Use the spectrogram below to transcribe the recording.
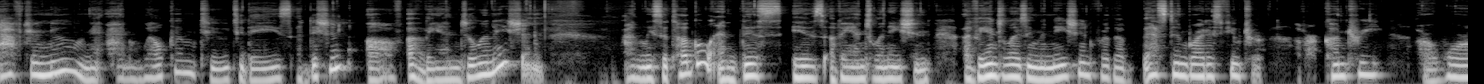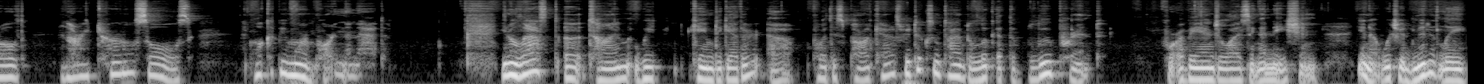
afternoon, and welcome to today's edition of Evangelination. I'm Lisa Tuggle, and this is Evangelination, evangelizing the nation for the best and brightest future of our country, our world, and our eternal souls. And what could be more important than that? You know, last uh, time we came together uh, for this podcast, we took some time to look at the blueprint for evangelizing a nation, you know, which admittedly,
